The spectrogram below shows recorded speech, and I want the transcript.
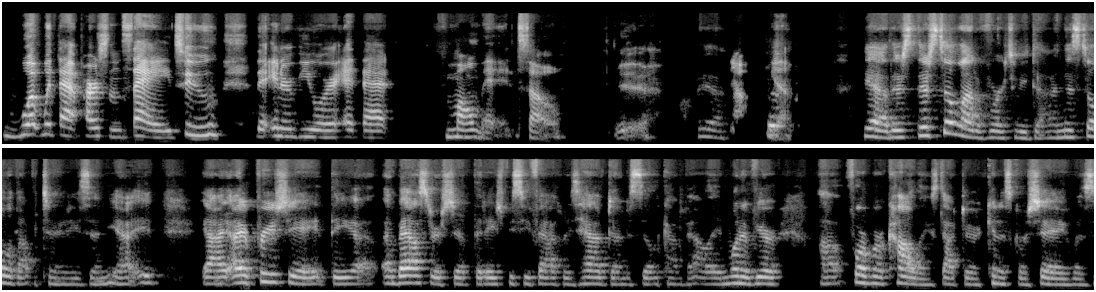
what would that person say to the interviewer at that moment? So yeah. Yeah. Yeah. Yeah. There's there's still a lot of work to be done, and there's still a lot of opportunities. And yeah, it yeah, I, I appreciate the uh, ambassadorship that HBC faculties have done to Silicon Valley. And one of your uh, former colleagues, Dr. Kenneth Gaucher, was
